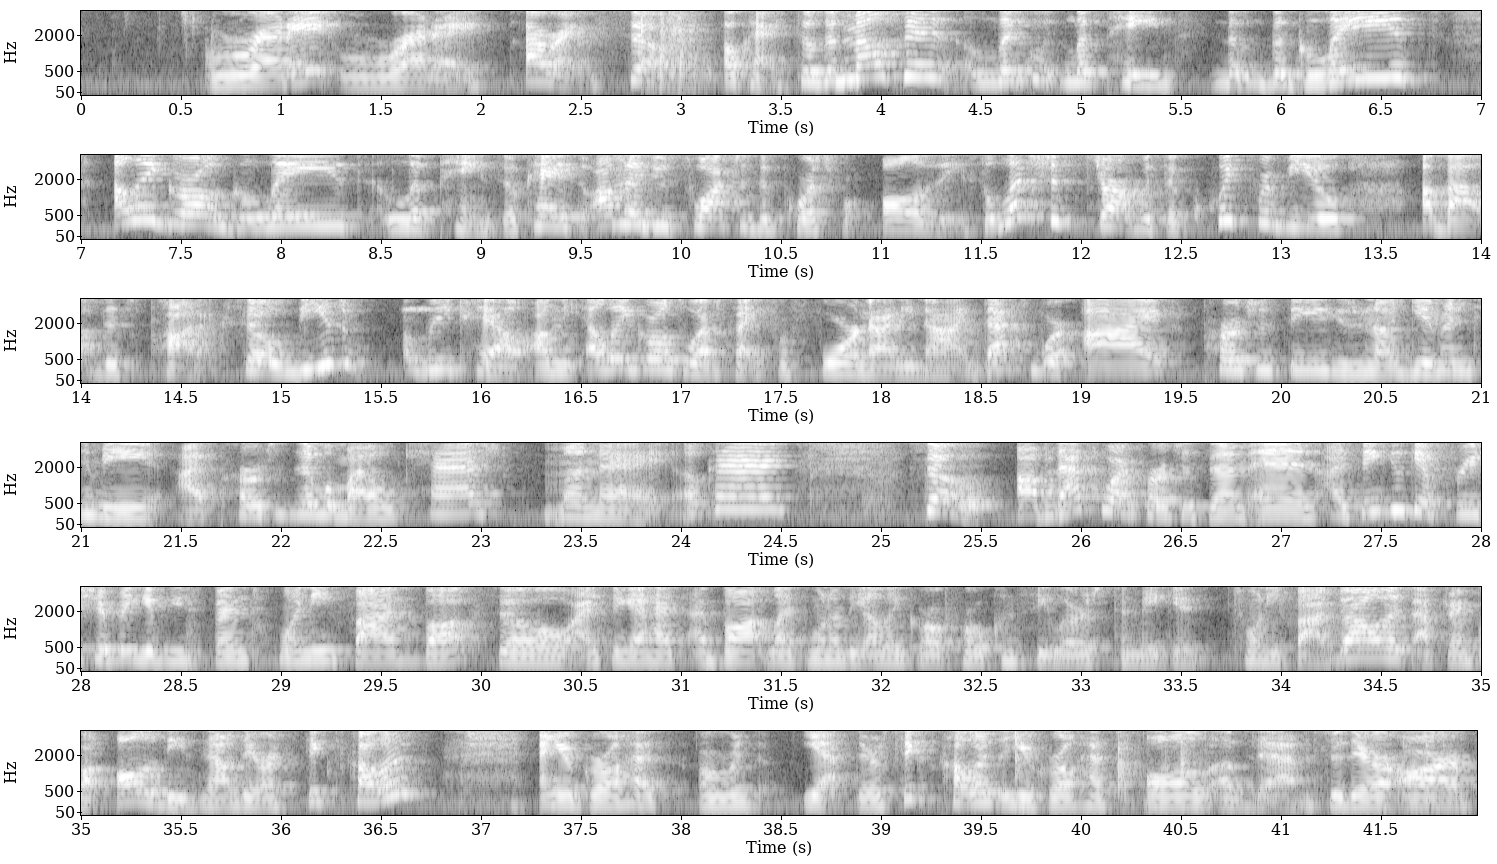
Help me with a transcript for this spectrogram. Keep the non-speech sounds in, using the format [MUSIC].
Ready? Ready. All right, so, okay, so the melted liquid lip paints, the, the glazed, LA Girl glazed lip paints, okay? So I'm gonna do swatches, of course, for all of these. So let's just start with a quick review about this product. So these retail on the LA Girls website for $4.99. That's where I purchased these. These are not given to me. I purchased them with my own cash money, okay? So um, that's where I purchased them and I think you get free shipping if you spend 25 bucks. So I think I had, I bought like one of the LA Girl Pro concealers to make it $25 after I bought all of these. Now there are six colors and your girl has, or yeah, there are six colors and your girl has all of them. So there are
